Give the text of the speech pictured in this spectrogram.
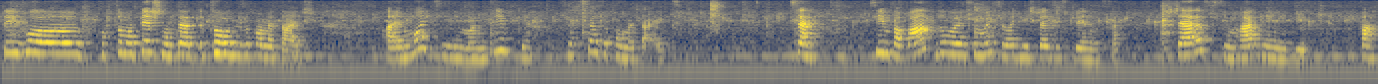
ти його автоматично те, того не запам'ятаєш. А емоції, мандрівки, це все запам'ятається. Все, всім па-па. Думаю, що ми сьогодні ще зустрінемося. Ще раз всім гарної недільки. Па!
